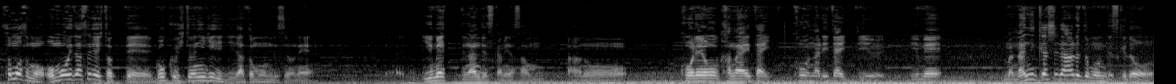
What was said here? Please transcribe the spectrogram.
そもそも思い出せる人ってごく一握りだと思うんですよね。夢って何ですか皆さん？あのこれを叶えたいこうなりたいっていう夢、まあ、何かしらあると思うんですけど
